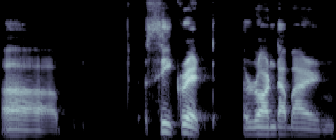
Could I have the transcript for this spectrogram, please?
Uh, Secret, Rhonda Byrne.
